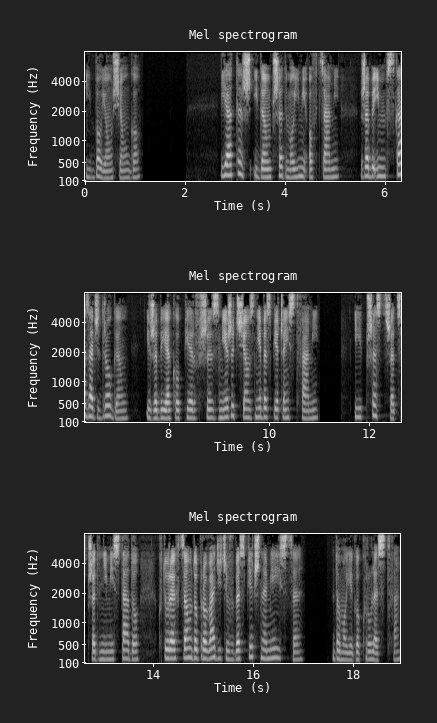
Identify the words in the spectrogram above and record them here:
i boją się go. Ja też idę przed moimi owcami, żeby im wskazać drogę i żeby jako pierwszy zmierzyć się z niebezpieczeństwami i przestrzec przed nimi stado, które chcę doprowadzić w bezpieczne miejsce do mojego królestwa.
